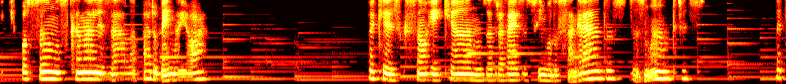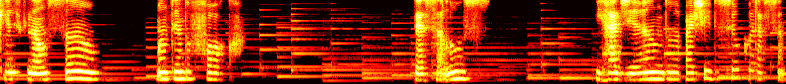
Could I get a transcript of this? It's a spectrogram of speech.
E que possamos canalizá-la para o bem maior aqueles que são reikianos através dos símbolos sagrados, dos mantras, aqueles que não são, mantendo o foco dessa luz irradiando a partir do seu coração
